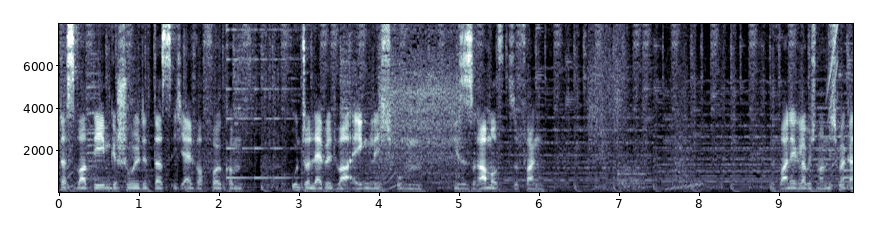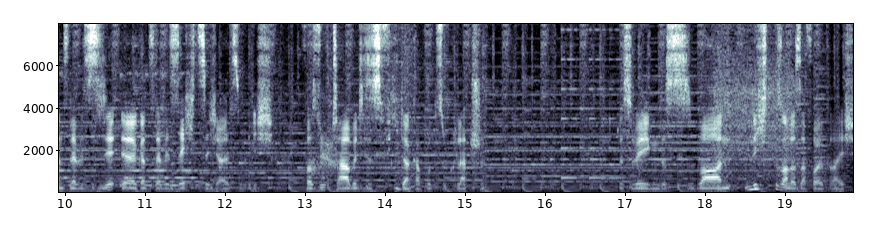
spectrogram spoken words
das war dem geschuldet, dass ich einfach vollkommen unterlevelt war eigentlich, um dieses Ramoth zu fangen. Waren ja, glaube ich, noch nicht mal ganz Level, äh, ganz Level 60, als ich versucht habe, dieses Fieder kaputt zu klatschen. Deswegen, das war nicht besonders erfolgreich.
